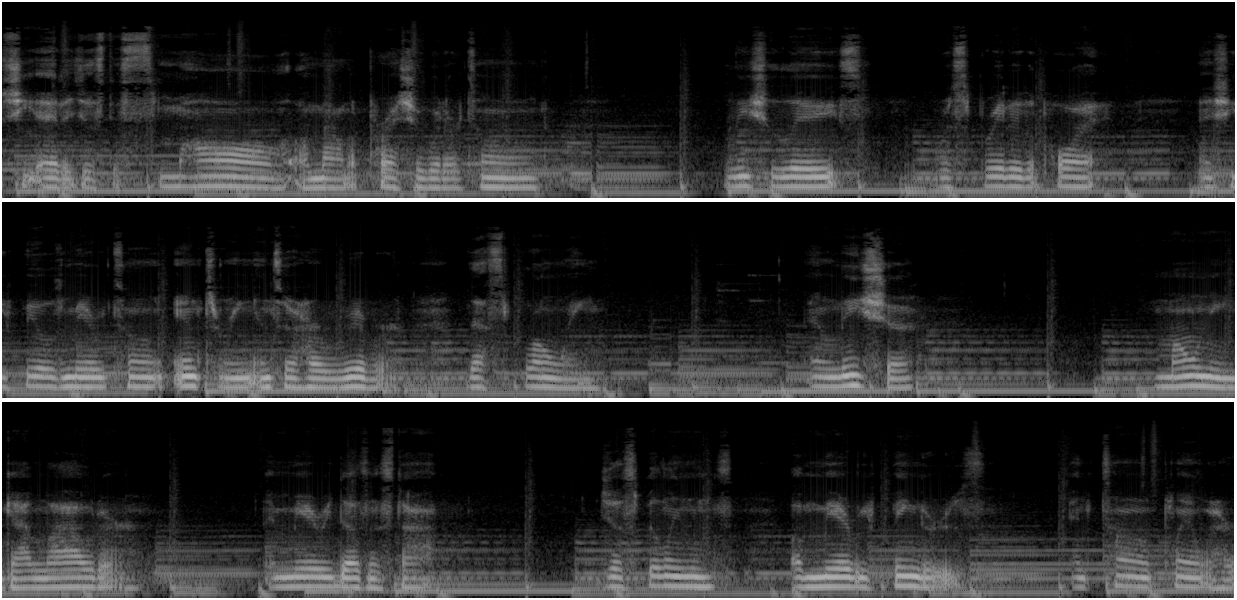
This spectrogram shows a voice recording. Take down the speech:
she added just a small amount of pressure with her tongue. Lesha's legs were spread apart, and she feels Mary's tongue entering into her river that's flowing. And Lesha moaning got louder, and Mary doesn't stop. Just feelings of Mary's fingers and tongue playing with her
